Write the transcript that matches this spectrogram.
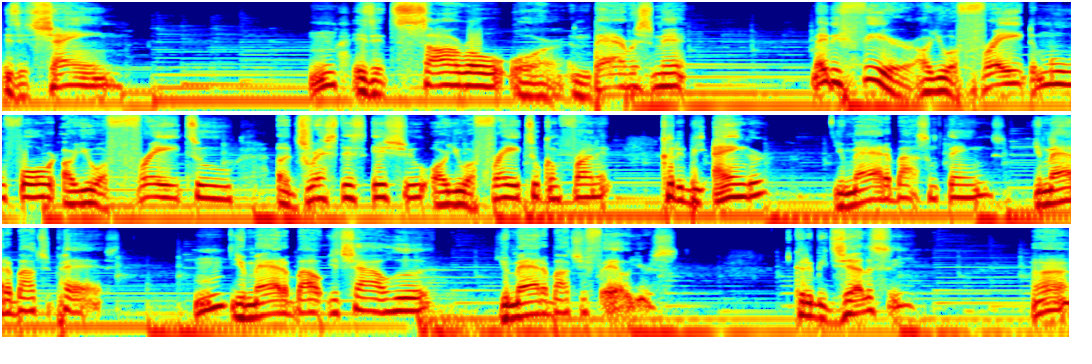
Is it shame? Hmm? Is it sorrow or embarrassment? Maybe fear. Are you afraid to move forward? Are you afraid to address this issue? Are you afraid to confront it? Could it be anger? You mad about some things? You mad about your past? Hmm? You mad about your childhood? You mad about your failures? Could it be jealousy? Huh?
